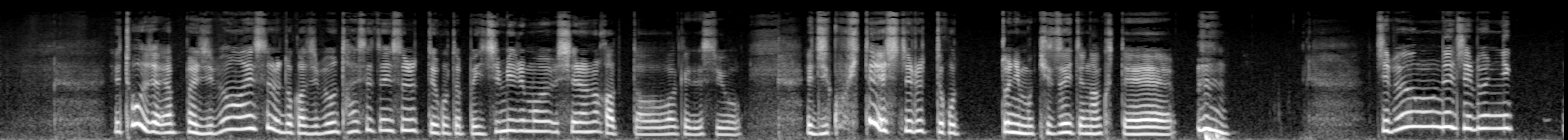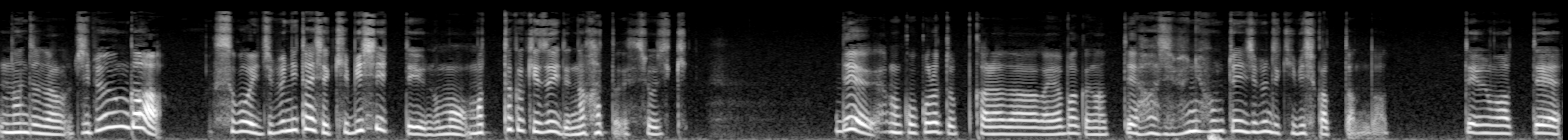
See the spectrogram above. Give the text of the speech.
当時はやっぱり自分を愛するとか自分を大切にするっていうことはやっぱ1ミリも知らなかったわけですよ。自己否定してるってことにも気づいてなくて、自分で自分に、なんて言うんだろう、自分がすごい自分に対して厳しいっていうのも全く気づいてなかったです、正直。で、まあ、心と体がやばくなって、あ、自分に本当に自分で厳しかったんだっていうのがあって、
